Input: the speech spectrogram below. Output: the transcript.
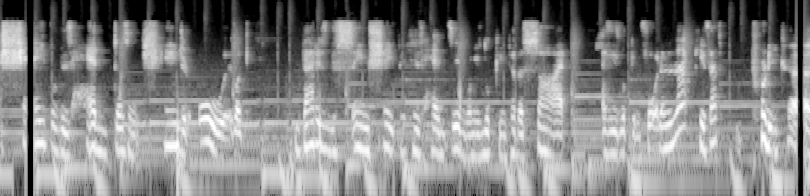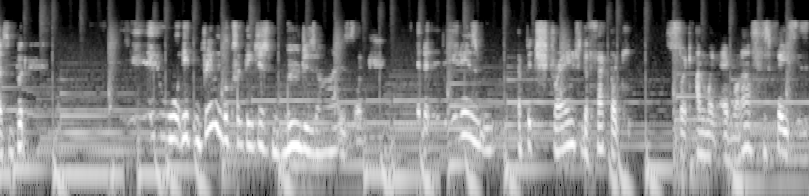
shape of his head doesn't change at all. Like that is the same shape his head's in when he's looking to the side as he's looking forward. And in that case, that's pretty cursed. But it, it really looks like they just moved his eyes. Like it, it is a bit strange the fact like it's like unlike everyone else, his face is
